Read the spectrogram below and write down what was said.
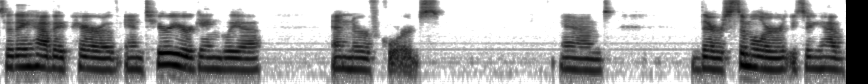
So they have a pair of anterior ganglia and nerve cords. And they're similar, so you have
